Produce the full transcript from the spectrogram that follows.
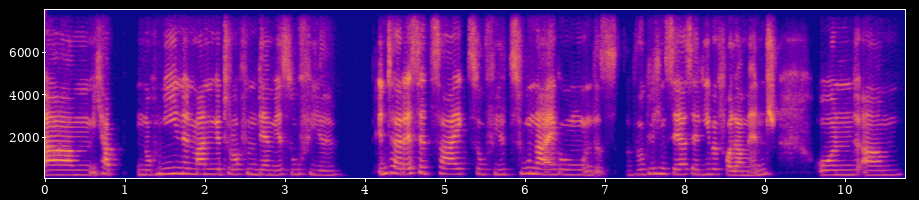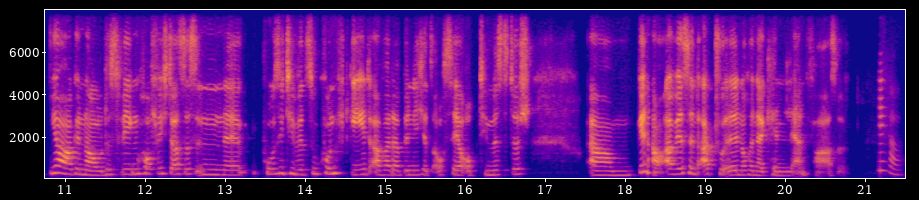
Ähm, ich habe noch nie einen Mann getroffen, der mir so viel Interesse zeigt, so viel Zuneigung und ist wirklich ein sehr, sehr liebevoller Mensch. Und ähm, ja, genau, deswegen hoffe ich, dass es in eine positive Zukunft geht, aber da bin ich jetzt auch sehr optimistisch. Ähm, genau, aber wir sind aktuell noch in der Kennenlernphase. Ja,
